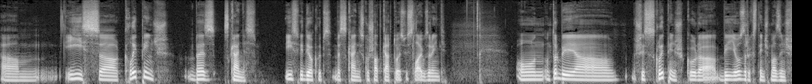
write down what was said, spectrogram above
um, īs uh, klipiņš bez skaņas īs videoklips bez skaņas, kurš atkārtojas visu laiku uz rīņķa. Un, un tur bija ā, šis klipiņš, kurā bija uzrakstīns maziņš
